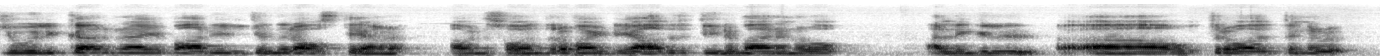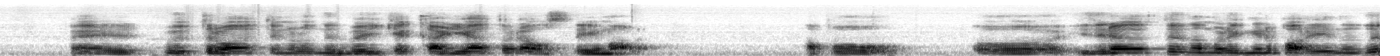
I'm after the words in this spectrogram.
ജോലിക്കാരനായി മാറിയിരിക്കുന്ന ഒരു അവസ്ഥയാണ്. അവൻ സ്വതന്ത്രമായിട്ട് യാതൊരു തീരുമാനങ്ങളോ അല്ലെങ്കിൽ ഉത്തരവാദിത്തങ്ങൾ ഉത്തരവാദിത്തങ്ങളും നിർവഹിക്കാൻ കഴിയാത്ത ഒരു അവസ്ഥയുമാണ് അപ്പോ ഇതിനകത്ത് നമ്മൾ ഇങ്ങനെ പറയുന്നത്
